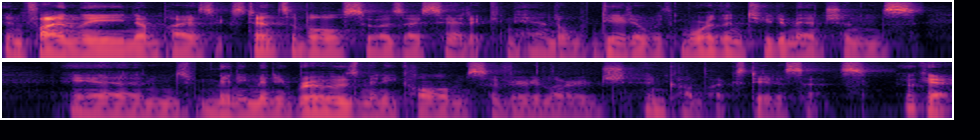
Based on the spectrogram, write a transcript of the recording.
And finally, NumPy is extensible, so as I said, it can handle data with more than two dimensions and many, many rows, many columns so very large and complex data sets. Okay,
